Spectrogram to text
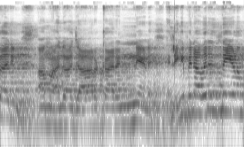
കാര്യം ആ മഹല ആ ജാറക്കാരൻ തന്നെയാണ് അല്ലെങ്കിൽ പിന്നെ അവരെന്ത് ചെയ്യണം?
